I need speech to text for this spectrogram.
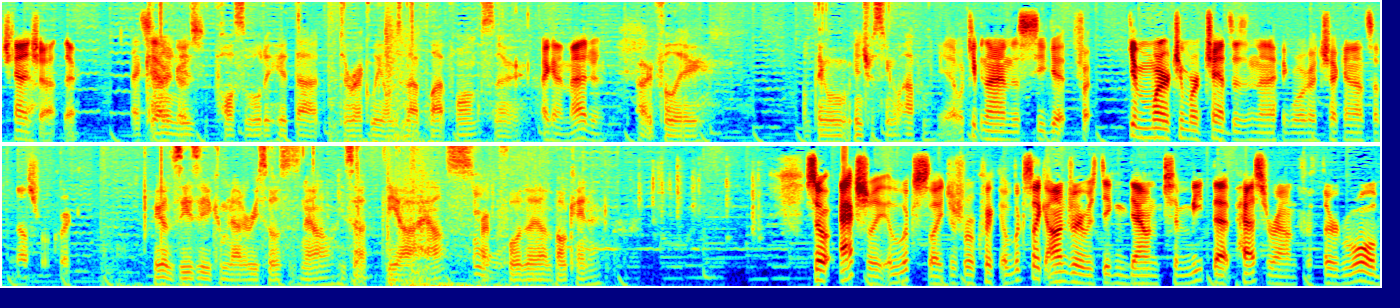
cannon Yeah. shot there. That See cannon is possible to hit that directly onto that platform, so I can imagine. hopefully something will, interesting will happen. Yeah, we'll keep an eye on this. See, get give him one or two more chances, and then I think we'll go checking out something else real quick. We got ZZ coming out of resources now. He's at the uh, house right before the volcano. So actually, it looks like just real quick, it looks like Andre was digging down to meet that pass around for third wall,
